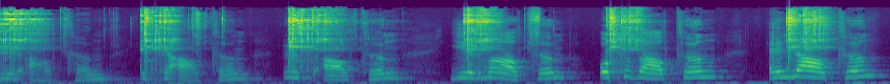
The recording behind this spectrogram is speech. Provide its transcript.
Bir altın, iki altın, üç altın, yirmi altın, otuz altın, elli altın.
